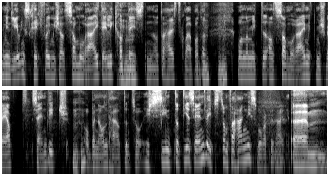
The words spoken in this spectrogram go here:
mein Lieblingssketch von ihm ist als Samurai Delikatessen, mhm. oder heißt es glaube oder? Mhm. Mhm. Wo er mit, als Samurai mit dem Schwert Sandwich mhm. umeinander hält und so. Ist, sind dir die Sandwiches zum Verhängnis geworden eigentlich? Ähm,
